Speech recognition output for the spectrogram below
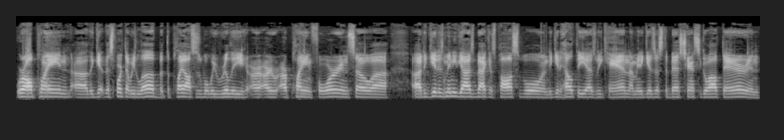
we're all playing uh, the the sport that we love, but the playoffs is what we really are, are, are playing for. And so uh, uh, to get as many guys back as possible and to get healthy as we can, I mean, it gives us the best chance to go out there and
